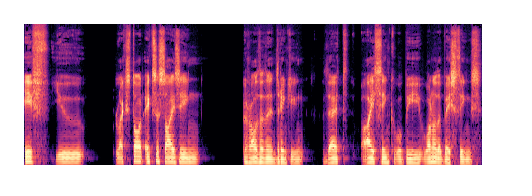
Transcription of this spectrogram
If you like start exercising rather than drinking, that I think will be one of the best things.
